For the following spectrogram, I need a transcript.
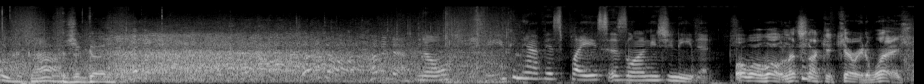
Oh my God. Is it good? No, you can have his place as long as you need it. Whoa, whoa, whoa. Let's not get carried away.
